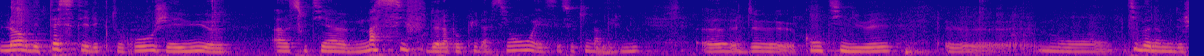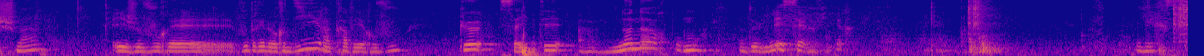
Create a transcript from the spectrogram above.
lors des tests électoraux, j'ai eu un soutien massif de la population et c'est ce qui m'a permis euh, de continuer euh, mon petit bonhomme de chemin. Et je voudrais, voudrais leur dire à travers vous que ça a été un honneur pour moi de les servir. Merci.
